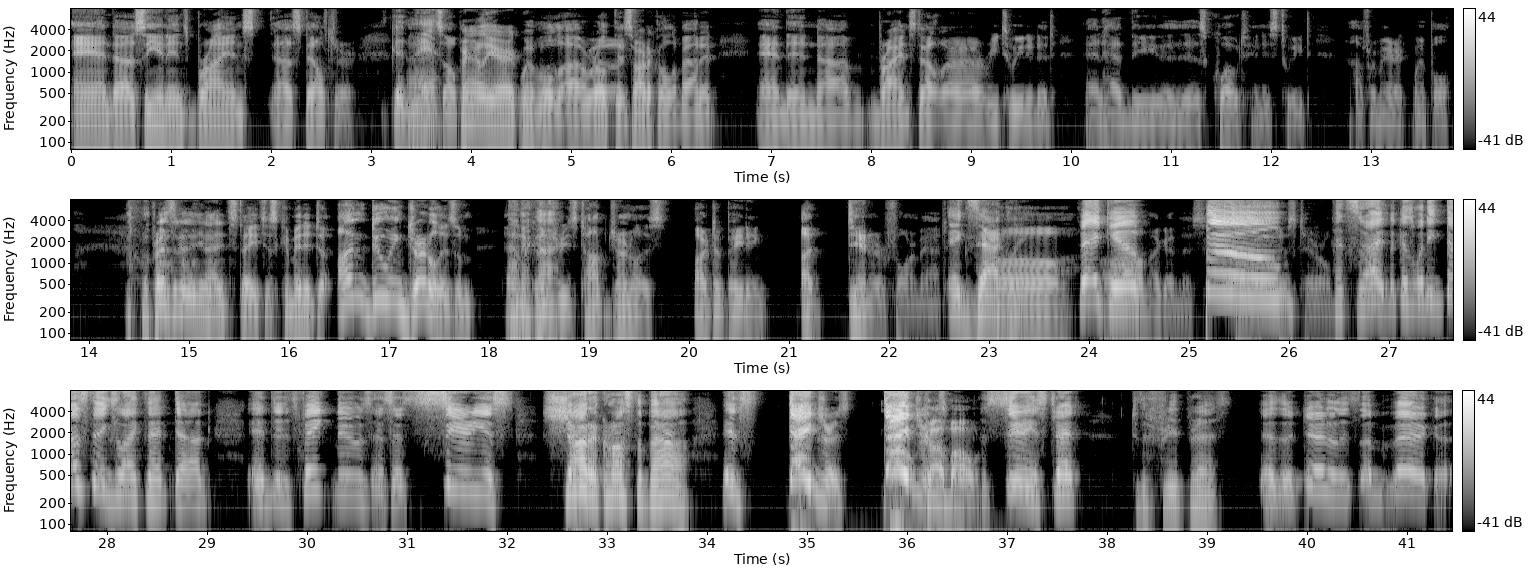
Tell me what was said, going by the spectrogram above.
And uh, CNN's Brian uh, Stelter. Good Uh, man. so apparently, Eric Wemple uh, Oh, wrote God. this article about it, and then uh, Brian Stelter uh, retweeted it and had the this quote in his tweet uh, from Eric Wemple. The president of the United States is committed to undoing journalism, and Oh, the my God. country's top journalists are debating a dinner format. exactly. Oh, Thank you. Oh my goodness! Boom. Oh, just terrible. That's right, because when he does things like that, Doug, it, it's fake news. It's a serious shot across the bow. It's dangerous, dangerous. Come on. A serious threat to the free press and the journalists of America.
